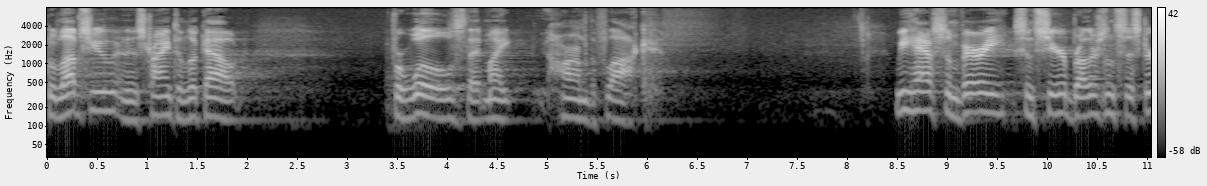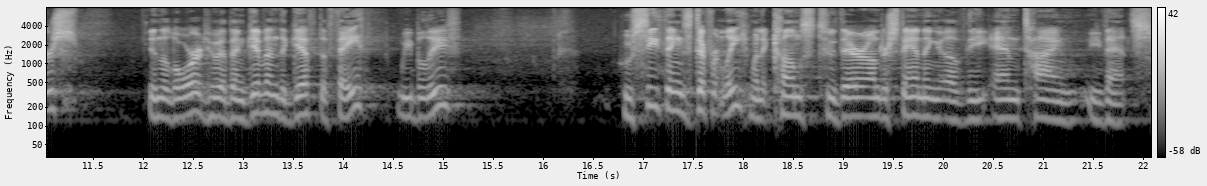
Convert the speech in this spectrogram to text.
who loves you and is trying to look out for wolves that might harm the flock. We have some very sincere brothers and sisters in the Lord who have been given the gift of faith, we believe, who see things differently when it comes to their understanding of the end time events.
